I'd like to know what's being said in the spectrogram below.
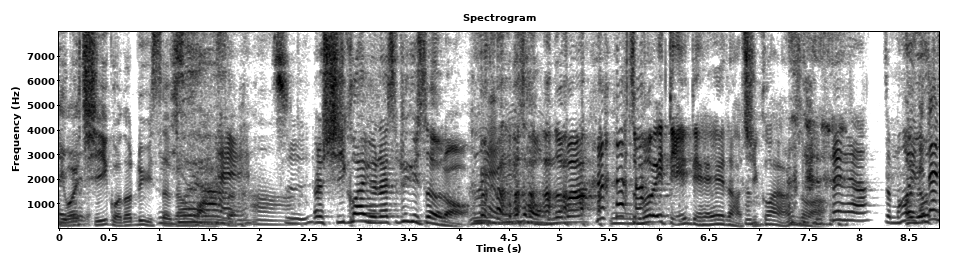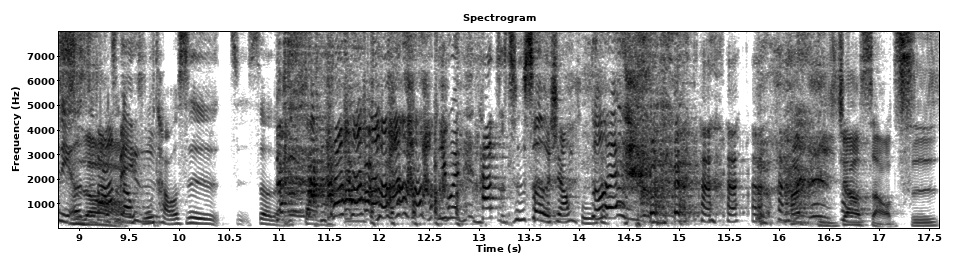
以为奇异果都绿色跟黄色，是。而西瓜原来是绿色的，不是红的吗？怎么会一点一点黑黑的？好奇怪啊，为什么？对啊，怎么会？但你儿子知道葡萄是紫色的，因为他只吃麝香葡萄，对，他比较少吃。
